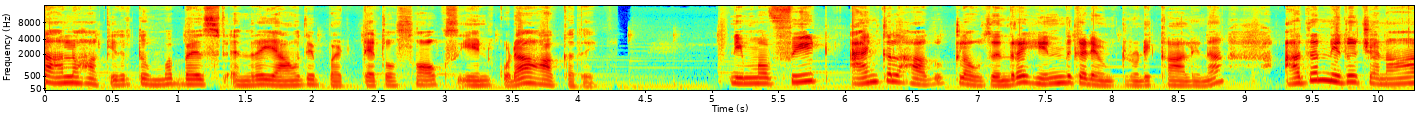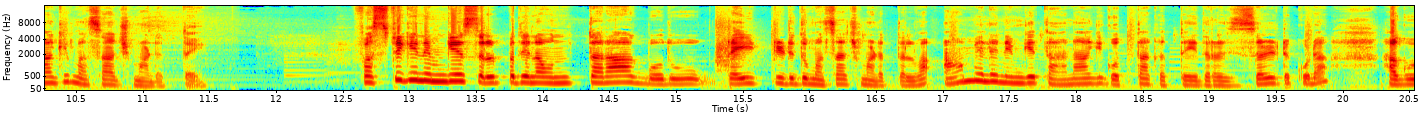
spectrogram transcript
ಕಾಲು ಹಾಕಿದರೆ ತುಂಬ ಬೆಸ್ಟ್ ಅಂದರೆ ಯಾವುದೇ ಬಟ್ಟೆ ಅಥವಾ ಸಾಕ್ಸ್ ಏನು ಕೂಡ ಹಾಕದೆ. ನಿಮ್ಮ ಫೀಟ್ ಆ್ಯಂಕಲ್ ಹಾಗೂ ಕ್ಲೌಸ್ ಅಂದರೆ ಹಿಂದ್ಗಡೆ ಉಂಟು ನೋಡಿ ಕಾಲಿನ. ಅದನ್ನಿದು ಚೆನ್ನಾಗಿ ಮಸಾಜ್ ಮಾಡುತ್ತೆ. ಫಸ್ಟಿಗೆ ನಿಮಗೆ ಸ್ವಲ್ಪ ದಿನ ಒಂಥರ ಆಗ್ಬೋದು ಟೈಟ್ ಹಿಡಿದು ಮಸಾಜ್ ಮಾಡುತ್ತಲ್ವ? ಆಮೇಲೆ ನಿಮಗೆ ತಾನಾಗಿ ಗೊತ್ತಾಗುತ್ತೆ, ಇದರ ರಿಸಲ್ಟ್ ಕೂಡ ಹಾಗೂ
